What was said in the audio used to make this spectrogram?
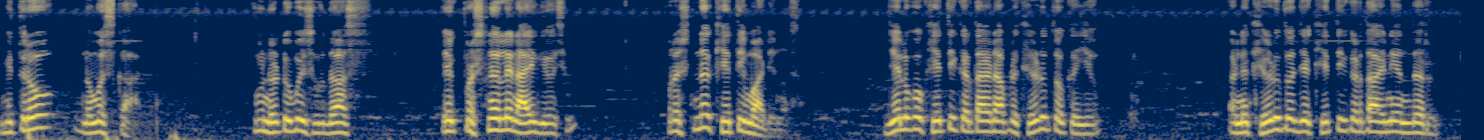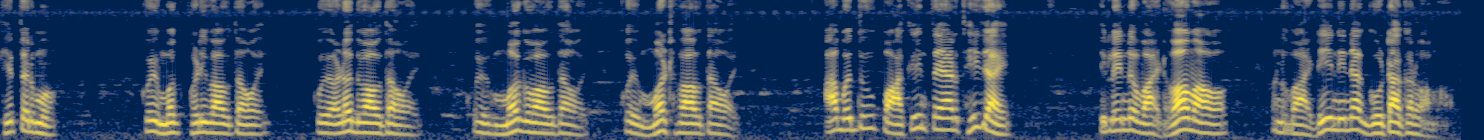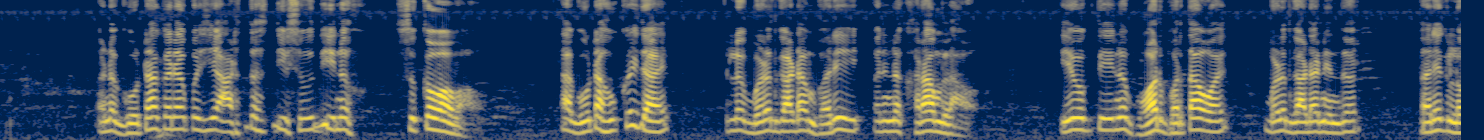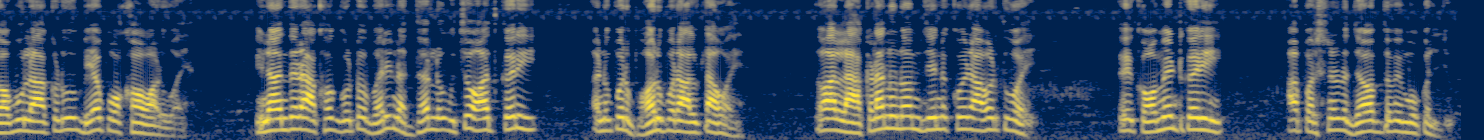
મિત્રો, નમસ્કાર. હું નટુભાઈ સુરદાસ. એક પ્રશ્ન લઈને આવી ગયો છું. પ્રશ્ન ખેતી માટેનો છે. જે લોકો ખેતી કરતા હોય એને આપણે ખેડૂતો કહીએ. અને ખેડૂતો જે ખેતી કરતા હોય એની અંદર ખેતરમાં કોઈ મગફળી વાવતા હોય, કોઈ અડદ વાવતા હોય, કોઈ મગ વાવતા હોય, કોઈ મઠ વાવતા હોય. આ બધું પાકીને તૈયાર થઈ જાય. એટલે એને વાઢવામાં આવે અને વાઢીને એના ગોટા કરવામાં આવે. અને ગોટા કર્યા પછી આઠ દસ દિવસ સુધી એને સૂકવવામાં આવો. આ ગોટા સુકાઈ જાય એટલે બળદગાડામાં ભરી અને એને ખરામ લાવો. એ વખતે એને ભોર ભરતા હોય બળદગાડાની અંદર ત્યારે એક લોબુ લાકડું બે પોખાવાળું હોય. એના અંદર આખો ગોટો ભરીને અધર ઊંચો હાથ કરી અને ઉપર ભોર ઉપર હાલતા હોય. તો આ લાકડાનું નામ જેને કોઈને આવડતું હોય એ કોમેન્ટ કરી આ પ્રશ્નનો જવાબ તમે મોકલજો.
